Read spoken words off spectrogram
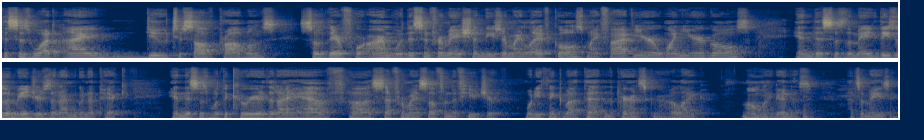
This is what I do to solve problems. So, therefore, armed with this information, these are my life goals, my five year, one year goals and this is the ma- these are the majors that I'm going to pick, and this is what the career that I have uh, set for myself in the future. What do you think about that? And the parents are like, "Oh my goodness, that's amazing."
